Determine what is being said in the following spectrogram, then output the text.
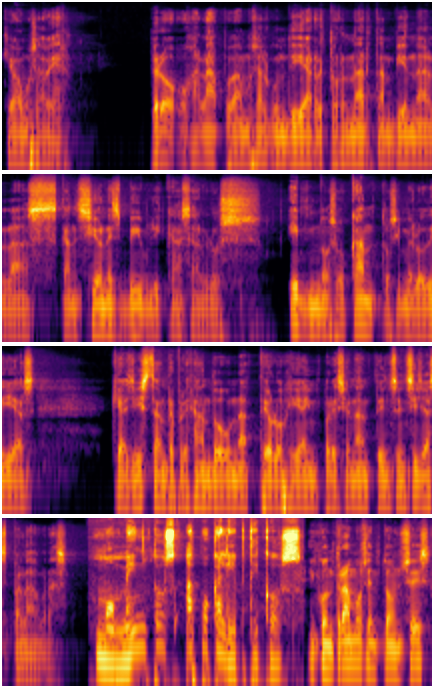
que vamos a ver. Pero ojalá podamos algún día retornar también a las canciones bíblicas, a los himnos o cantos y melodías que allí están reflejando una teología impresionante en sencillas palabras. Momentos apocalípticos. Encontramos entonces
